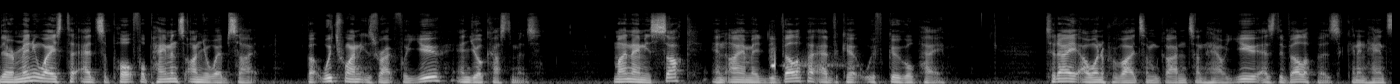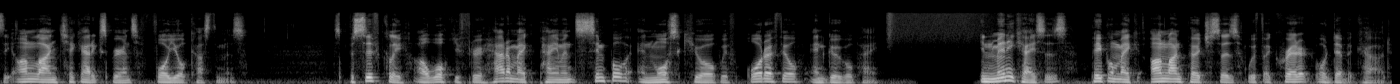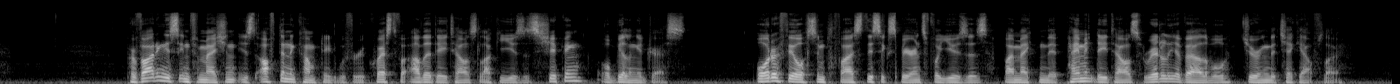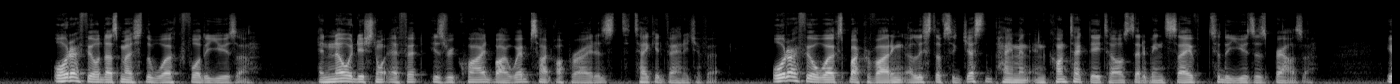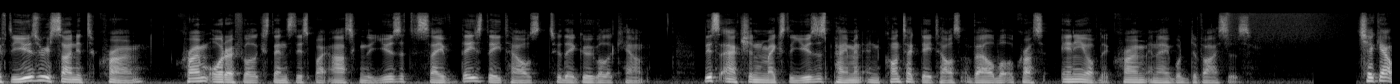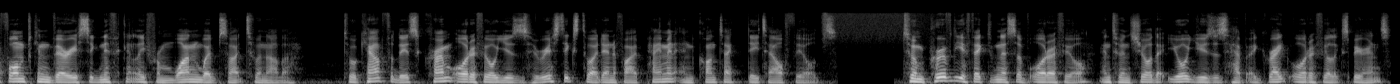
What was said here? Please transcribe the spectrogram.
There are many ways to add support for payments on your website, but which one is right for you and your customers? My name is Soc and I am a developer advocate with Google Pay. Today I want to provide some guidance on how you as developers can enhance the online checkout experience for your customers. Specifically, I'll walk you through how to make payments simple and more secure with autofill and Google Pay. In many cases, people make online purchases with a credit or debit card. Providing this information is often accompanied with a request for other details like a user's shipping or billing address. Autofill simplifies this experience for users by making their payment details readily available during the checkout flow. Autofill does most of the work for the user, and no additional effort is required by website operators to take advantage of it. Autofill works by providing a list of suggested payment and contact details that have been saved to the user's browser. If the user is signed into Chrome, Chrome Autofill extends this by asking the user to save these details to their Google account. This action makes the user's payment and contact details available across any of their Chrome-enabled devices. Checkout forms can vary significantly from one website to another. To account for this, Chrome Autofill uses heuristics to identify payment and contact detail fields. To improve the effectiveness of autofill and to ensure that your users have a great autofill experience,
